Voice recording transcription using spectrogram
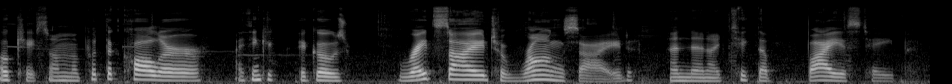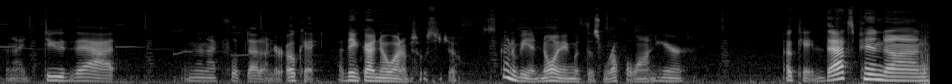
Okay, so I'm to put the collar, I think it, it goes right side to wrong side. And then I take the bias tape and I do that. And then I flip that under. Okay, I think I know what I'm supposed to do. It's going to be annoying with this ruffle on here. Okay, that's pinned on.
